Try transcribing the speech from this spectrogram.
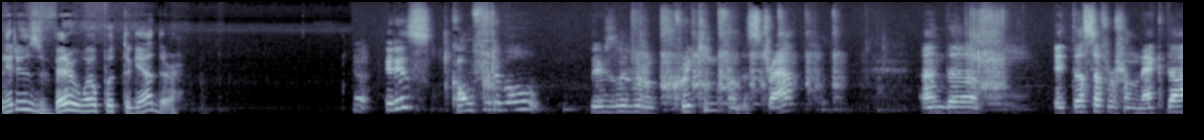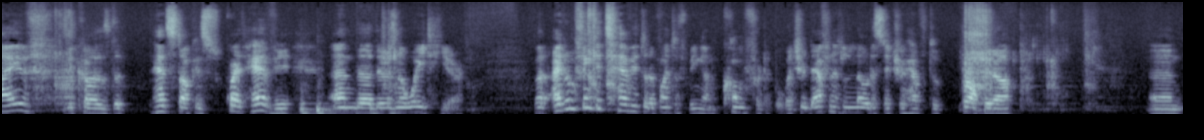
it is very well put together. It is comfortable. There's a little bit of creaking from the strap, and uh, it does suffer from neck dive because the headstock is quite heavy and uh, there is no weight here. But I don't think it's heavy to the point of being uncomfortable, but you definitely notice that you have to prop it up and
